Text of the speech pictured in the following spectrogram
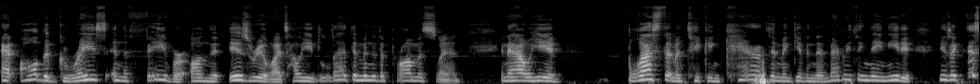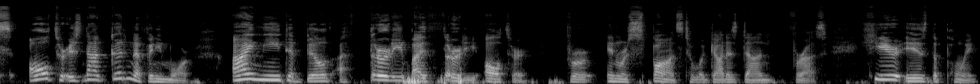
at all the grace and the favor on the Israelites, how he'd led them into the promised land, and how he had blessed them and taken care of them and given them everything they needed. He's like, this altar is not good enough anymore. I need to build a 30 by 30 altar for in response to what God has done for us. Here is the point.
